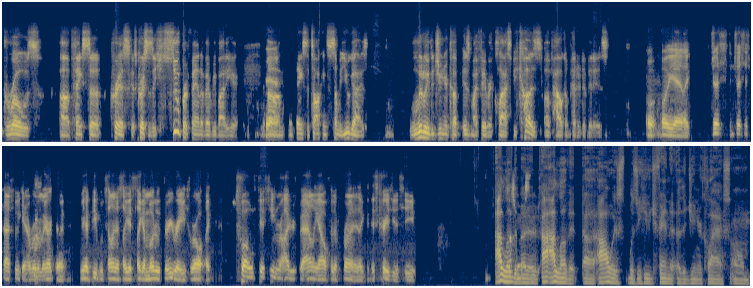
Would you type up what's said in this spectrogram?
grows, uh, thanks to Chris, because Chris is a super fan of everybody here. Um, thanks to talking to some of you guys, literally the Junior Cup is my favorite class because of how competitive it is. Oh, oh yeah, like just just this past weekend at Road America, we had people telling us like it's like a Moto 3 race. We're all like 12, 15 riders battling out for the front. Like it's crazy to see. I love the That's what I'm moto. I, I love it. Uh, I always was a huge fan of, of the junior class, um,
